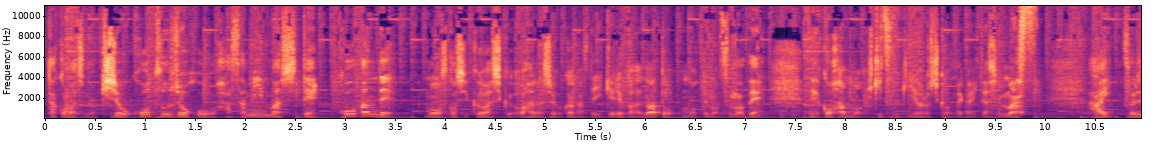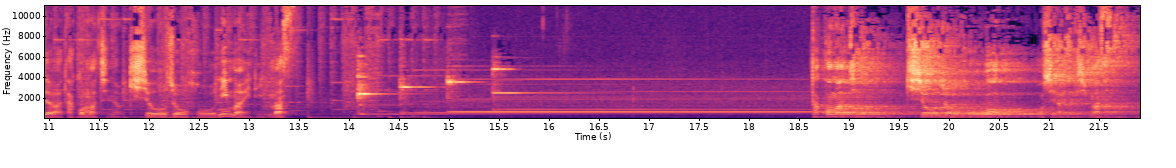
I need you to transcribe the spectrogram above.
多古町の気象交通情報を挟みまして後半でもう少し詳しくお話を伺っていければなと思ってますので、え後半も引き続きよろしくお願いいたします。はいそれでは多古町の気象情報に参ります。多古町の気象情報をお知らせします。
